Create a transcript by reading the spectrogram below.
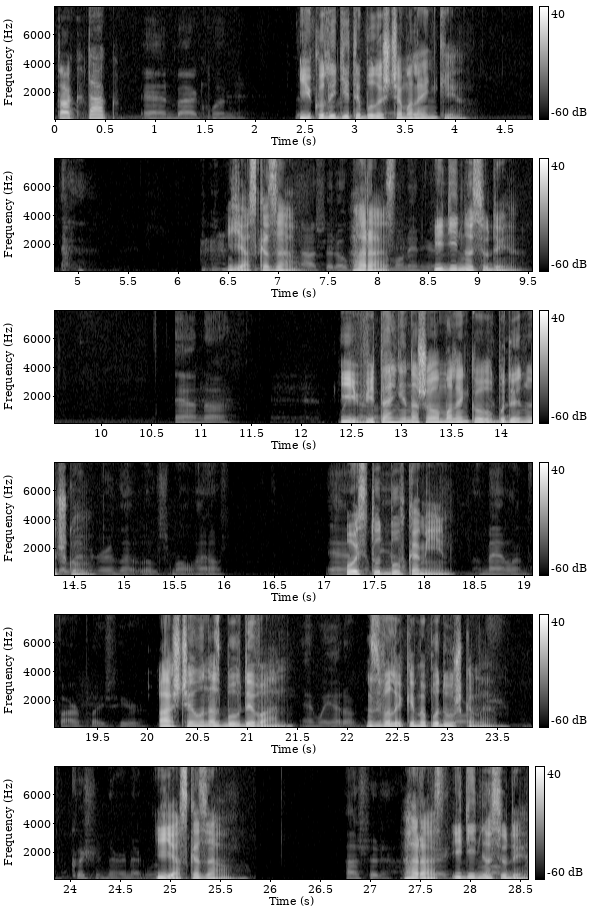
так, Так. І коли діти були ще маленькі, я сказав: гаразд, ідіть но сюди. І в вітальні нашого маленького будиночку ось тут був камін, а ще у нас був диван з великими подушками. І я сказав: гаразд, ідіть но сюди.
